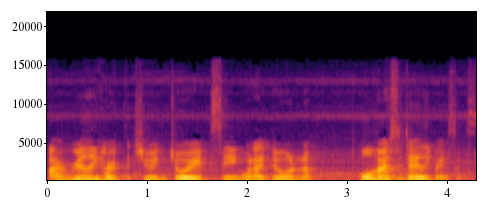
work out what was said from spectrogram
I really hope that you enjoyed seeing what I do on a, almost a daily basis.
